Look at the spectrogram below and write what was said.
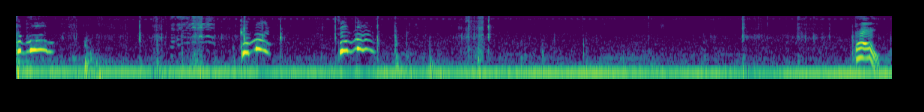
Come on. Come on. Come on. Hey.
